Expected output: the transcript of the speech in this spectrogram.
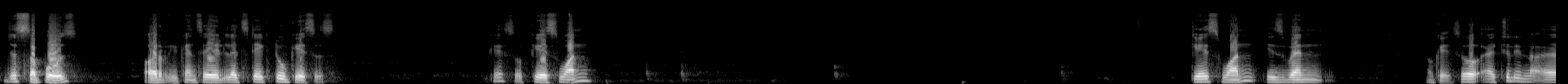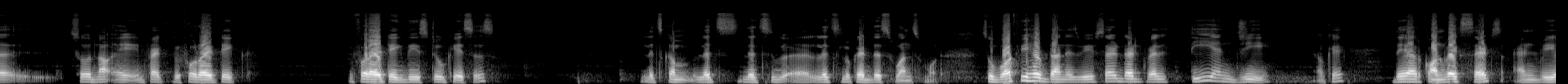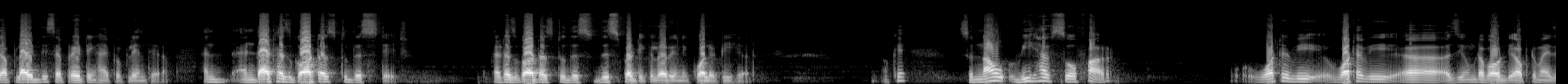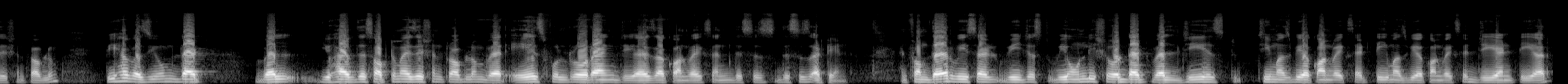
just suppose or you can say let us take two cases. Okay. So, case 1 case 1 is when okay so actually uh, so now uh, in fact before i take before i take these two cases let's come let's let's uh, let's look at this once more. So what we have done is we've said that well t and g okay they are convex sets and we applied the separating hyperplane theorem. And and that has got us to this stage. That has got us to this this particular inequality here. Okay. So, now we have so far what have we what have we uh, assumed about the optimization problem? We have assumed that well you have this optimization problem where A is full row rank, G is a convex and this is this is attained. And from there we said we just we only showed that well G is G must be a convex set, T must be a convex set, G and T are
